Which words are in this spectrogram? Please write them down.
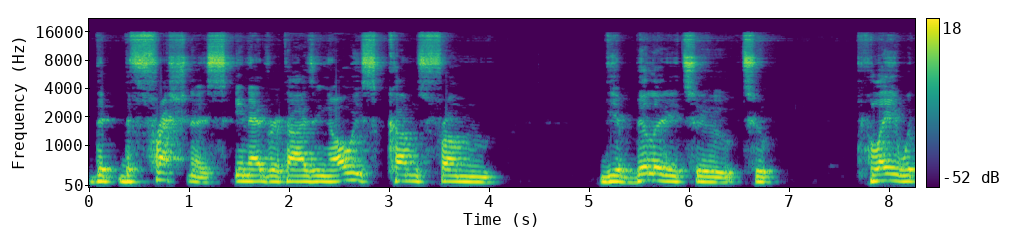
the, the freshness in advertising always comes from the ability to, to play with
